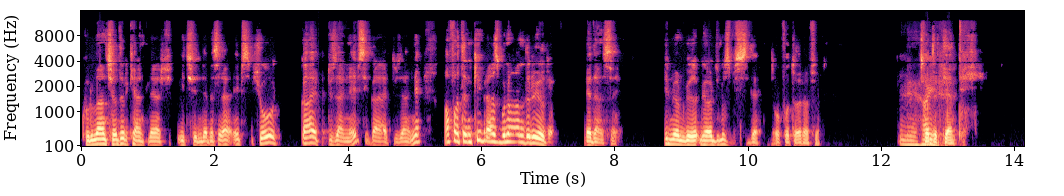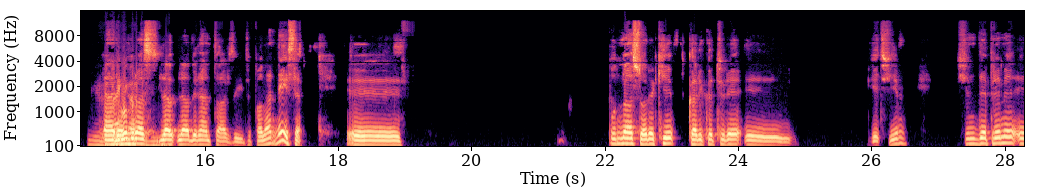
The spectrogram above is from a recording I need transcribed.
kurulan çadır kentler içinde mesela hepsi çoğu gayet düzenli, hepsi gayet düzenli. AFAD'ınki biraz bunu andırıyordu nedense. Bilmiyorum gördünüz mü siz de o fotoğrafı? Ee, çadır kenti. Yani o biraz la, labirent tarzıydı falan. Neyse. Ee, bundan sonraki karikatüre e, geçeyim. Şimdi depremi e,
